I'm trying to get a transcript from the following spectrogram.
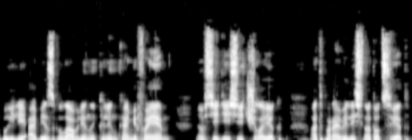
были обезглавлены клинками Фэя. Все десять человек отправились на тот свет.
